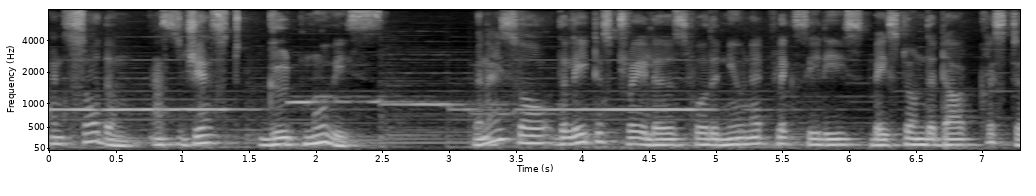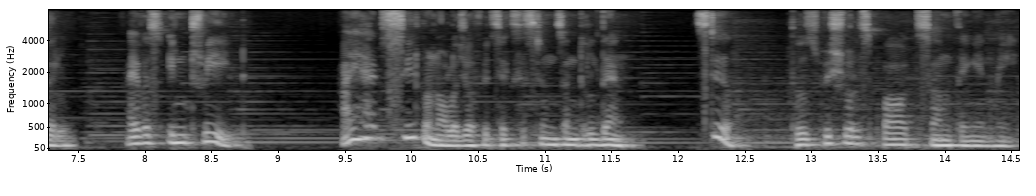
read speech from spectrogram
and saw them as just good movies. When I saw the latest trailers for the new Netflix series based on The Dark Crystal, I was intrigued I had zero knowledge of its existence until then. Still, those visuals sparked something in me.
